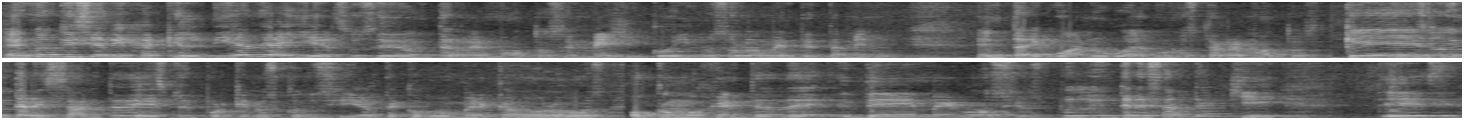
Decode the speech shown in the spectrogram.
Es noticia vieja que el día de ayer sucedieron terremotos en México y no solamente, también en Taiwán hubo algunos terremotos. ¿Qué es lo interesante de esto y por qué nos convierte como mercadólogos o como gente de, de negocios? Pues lo interesante aquí es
